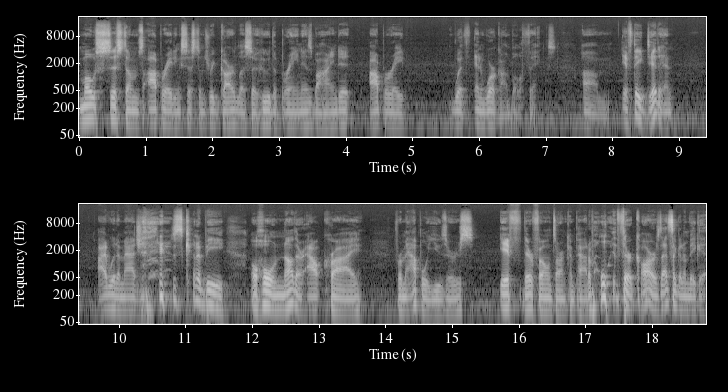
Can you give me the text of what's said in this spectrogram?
most systems, operating systems, regardless of who the brain is behind it, operate with and work on both things. Um, if they didn't, I would imagine there's going to be a whole nother outcry from Apple users if their phones aren't compatible with their cars. That's not going to make it.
